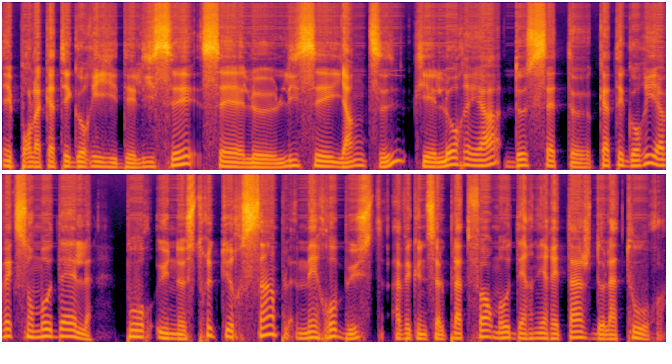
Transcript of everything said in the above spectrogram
Et pour la catégorie des lycées, c'est le lycée Yangtze qui est lauréat de cette catégorie avec son modèle pour une structure simple mais robuste avec une seule plateforme au dernier étage de la tour.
